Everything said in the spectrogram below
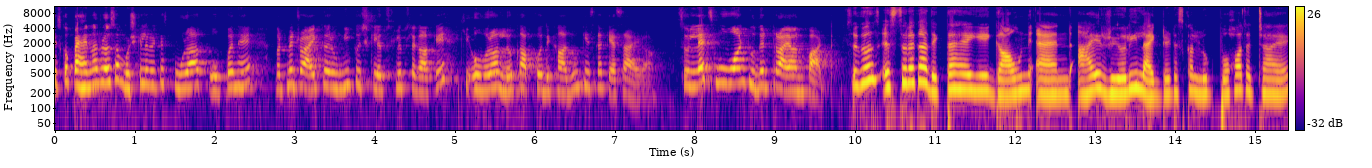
इसको पहनना थोड़ा सा मुश्किल है बिकॉज़ पूरा ओपन है बट मैं ट्राई करूँगी कुछ क्लिप्स व्लिप्स लगा के कि ओवरऑल लुक आपको दिखा दूँ कि इसका कैसा आएगा। So let's move on to the try on part so girls इस तरह का दिखता है ये gown and I really like it इसका लुक बहुत अच्छा है।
